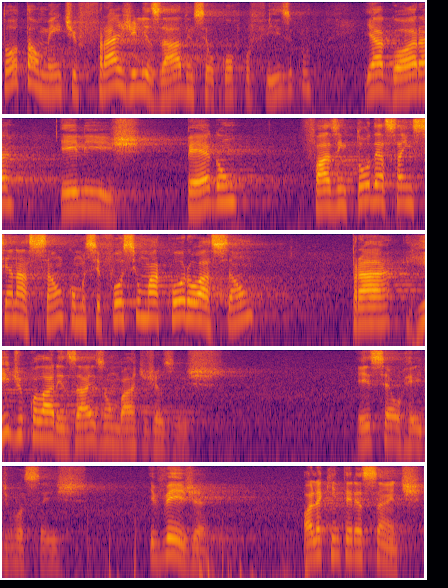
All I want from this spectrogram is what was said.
totalmente fragilizado em seu corpo físico, e agora eles pegam, fazem toda essa encenação como se fosse uma coroação para ridicularizar e zombar de Jesus. Esse é o rei de vocês. E veja, olha que interessante.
